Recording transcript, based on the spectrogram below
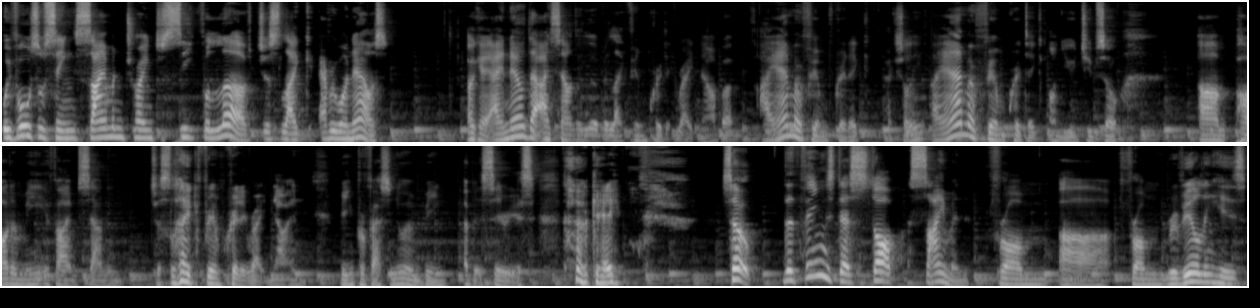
we've also seen Simon trying to seek for love just like everyone else, Okay, I know that I sound a little bit like film critic right now, but I am a film critic. Actually, I am a film critic on YouTube, so um, pardon me if I'm sounding just like film critic right now and being professional and being a bit serious. okay, so the things that stop Simon from uh, from revealing his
